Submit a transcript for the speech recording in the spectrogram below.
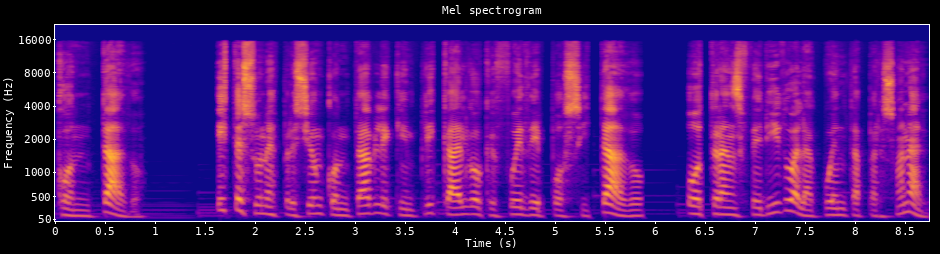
contado. Esta es una expresión contable que implica algo que fue depositado o transferido a la cuenta personal.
